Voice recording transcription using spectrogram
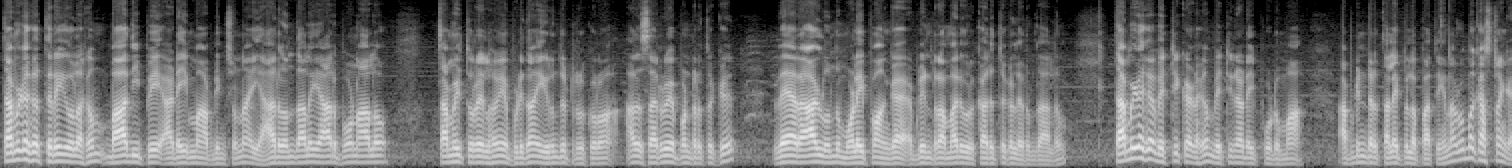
தமிழக திரையுலகம் பாதிப்பை அடையுமா அப்படின்னு சொன்னால் யார் வந்தாலும் யார் போனாலும் தமிழ் துறையுலகம் இப்படி தான் இருந்துகிட்ருக்குறோம் அதை சர்வே பண்ணுறதுக்கு வேற ஆள் வந்து முளைப்பாங்க அப்படின்ற மாதிரி ஒரு கருத்துக்கள் இருந்தாலும் தமிழக வெற்றி கழகம் வெற்றி நடை போடுமா அப்படின்ற தலைப்பில் பார்த்திங்கன்னா ரொம்ப கஷ்டங்க.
